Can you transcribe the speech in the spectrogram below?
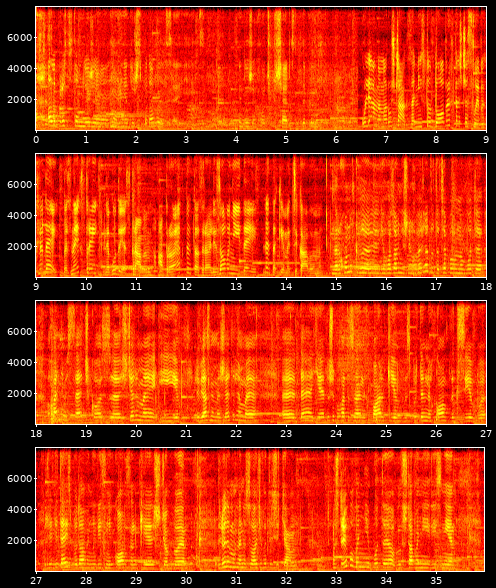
А що Але там? просто там дуже, ну, мені дуже сподобалося і, дуже хочу ще раз туди поїхати. Уляна Марущак за місто добрих та щасливих людей. Без них стрий не буде яскравим, а проекти та зреалізовані ідеї не такими цікавими. На рахунок е, його зовнішнього вигляду, то це повинно бути охайне містечко з щирими і люб'язними жителями, е, де є дуже багато зелених парків, спортивних комплексів. Для дітей збудовані різні ковзанки, щоб люди могли насолоджуватися життям. Строю повинні бути облаштовані різні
